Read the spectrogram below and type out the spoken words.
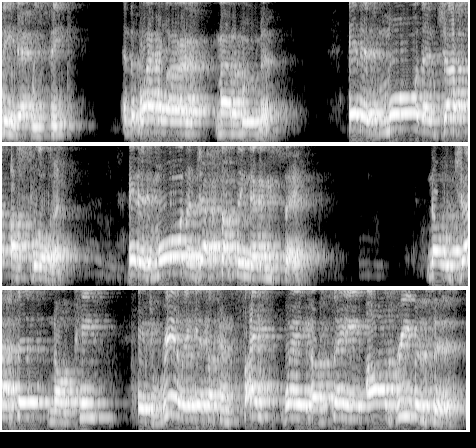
That we seek in the Black Lives Matter movement. It is more than just a slogan. It is more than just something that we say. No justice, no peace. It's really it's a concise way of saying all grievances.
